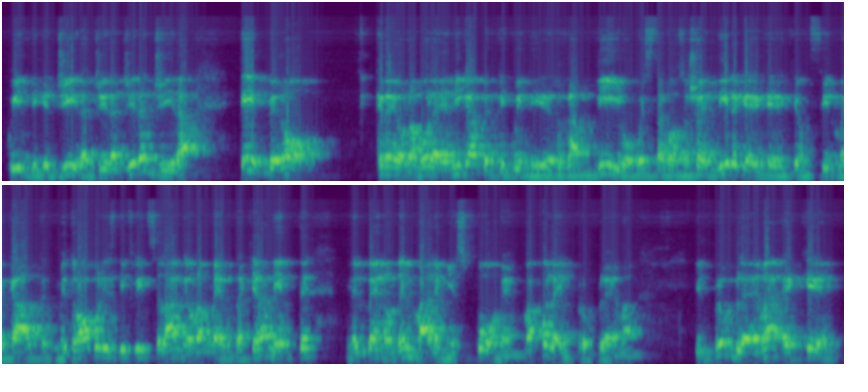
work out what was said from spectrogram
quindi che gira, gira, gira, gira, e però creo la polemica perché quindi ravvivo questa cosa, cioè dire che, che, che un film cult, Metropolis di Fritz Lang è una merda, chiaramente nel bene o nel male mi espone. Ma qual è il problema? Il problema è che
